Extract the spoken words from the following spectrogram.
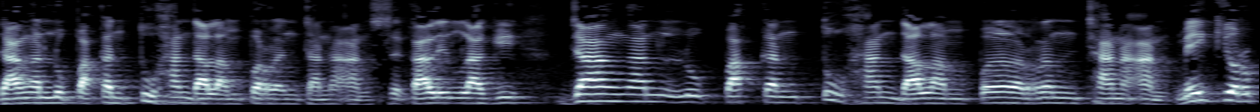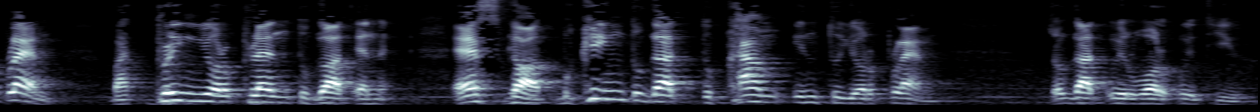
jangan lupakan Tuhan dalam perencanaan. Sekali lagi, jangan lupakan Tuhan dalam perencanaan. Make your plan, but bring your plan to God and ask God, bring to God to come into your plan. So God will work with you.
